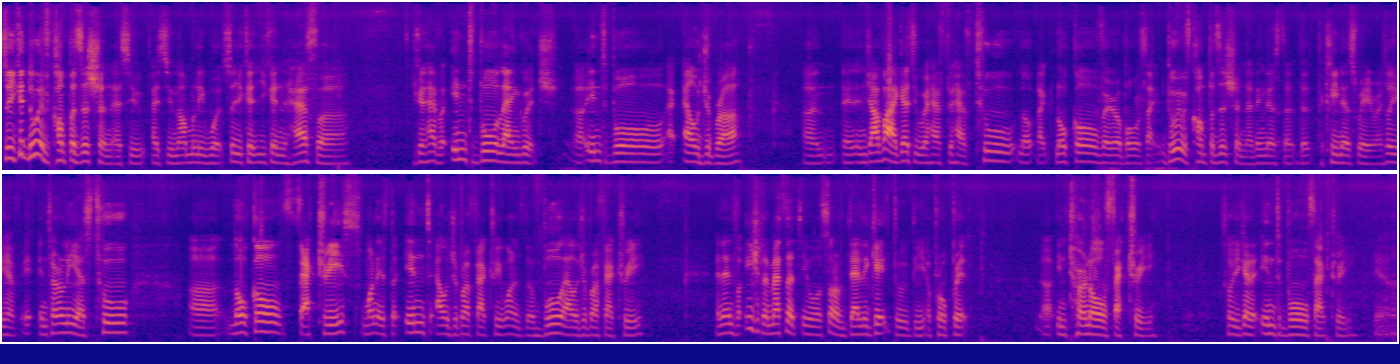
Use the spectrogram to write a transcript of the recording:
So you could do it with composition as you as you normally would. So you can you can have a you can have an int bool language, uh, int algebra, and, and in Java I guess you would have to have two lo- like local variables. Like do it with composition. I think that's the, the, the cleanest way, right? So you have internally as two uh, local factories. One is the int algebra factory. One is the bool algebra factory. And then for each of the methods, it will sort of delegate to the appropriate uh, internal factory. So you get an int bool factory. Yeah.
